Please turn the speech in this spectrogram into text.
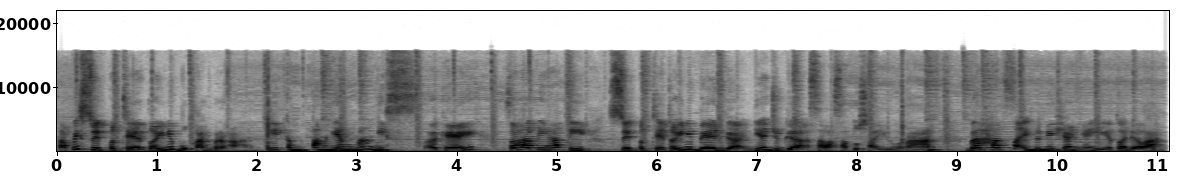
Tapi sweet potato ini bukan berarti kentang yang manis, oke? Okay? So hati-hati, sweet potato ini beda. Dia juga salah satu sayuran. Bahasa Indonesianya yaitu adalah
